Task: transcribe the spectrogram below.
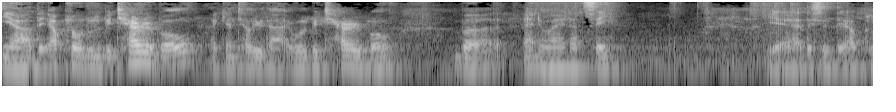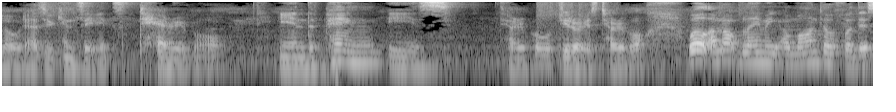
yeah the upload will be terrible. I can tell you that. It will be terrible. But anyway let's see. Yeah this is the upload. As you can see it's terrible. And the ping is terrible. Jitter is terrible. Well i'm not blaming Omantel for this.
